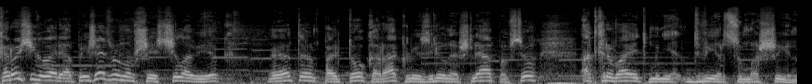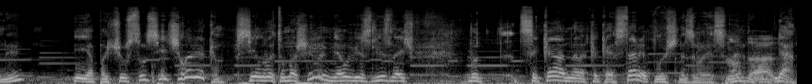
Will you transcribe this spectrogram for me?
Короче говоря, приезжает ровно в 6 человек. Это пальто, каракулю, зеленая шляпа, все. Открывает мне дверцу машины. И я почувствовал себя человеком. Сел в эту машину, и меня увезли, значит, вот ЦК, она какая, Старая площадь называется? Ну да, да. Да.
